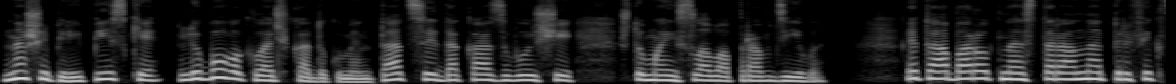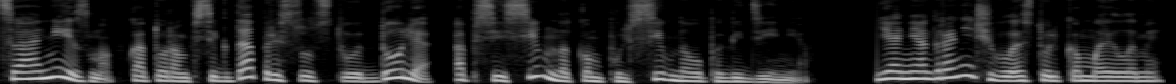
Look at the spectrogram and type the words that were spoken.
нашей переписки, любого клочка документации, доказывающей, что мои слова правдивы. Это оборотная сторона перфекционизма, в котором всегда присутствует доля обсессивно-компульсивного поведения. Я не ограничивалась только мейлами.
